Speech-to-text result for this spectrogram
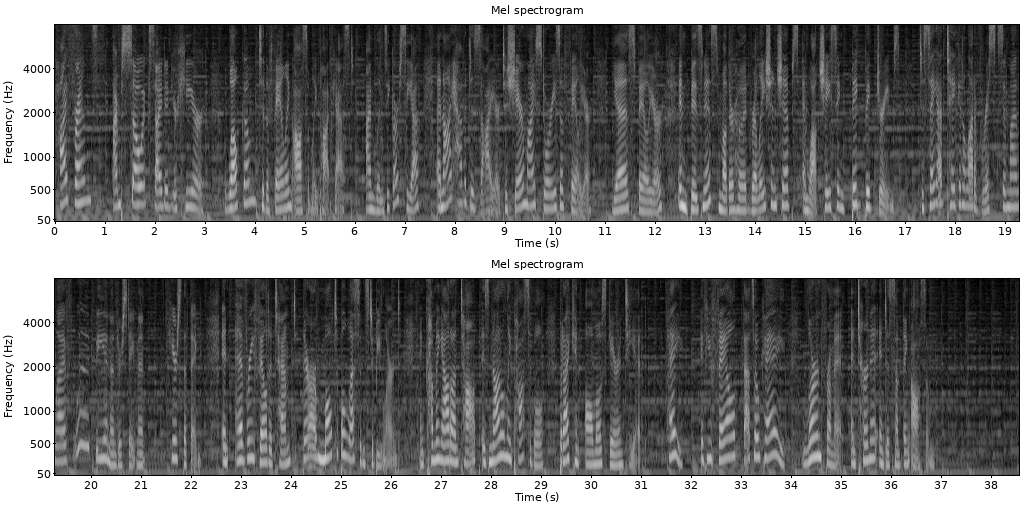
Hi, friends. I'm so excited you're here. Welcome to the Failing Awesomely podcast. I'm Lindsay Garcia, and I have a desire to share my stories of failure. Yes, failure in business, motherhood, relationships, and while chasing big, big dreams. To say I've taken a lot of risks in my life would be an understatement. Here's the thing in every failed attempt, there are multiple lessons to be learned, and coming out on top is not only possible, but I can almost guarantee it. Hey, if you fail, that's okay. Learn from it and turn it into something awesome.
